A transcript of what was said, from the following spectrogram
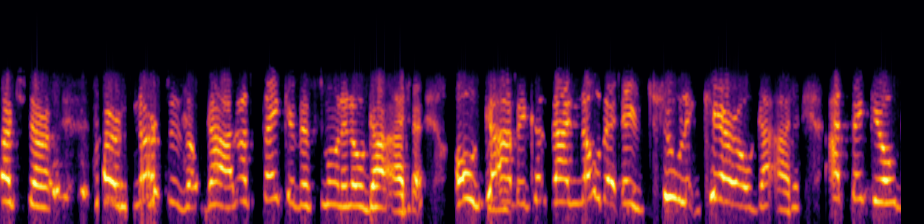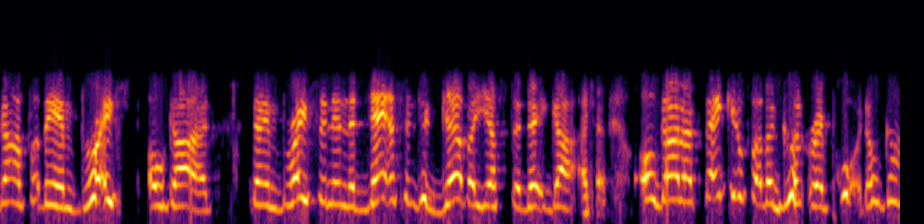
touched her, her nurses, oh God. I thank you this morning, oh God. Oh God, because I know that they truly care, oh God. I thank you, oh God, for the embrace, oh God the embracing and the dancing together yesterday, God. Oh God, I thank you for the good report, oh God.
